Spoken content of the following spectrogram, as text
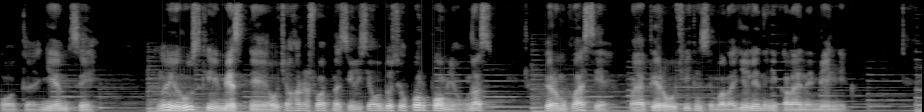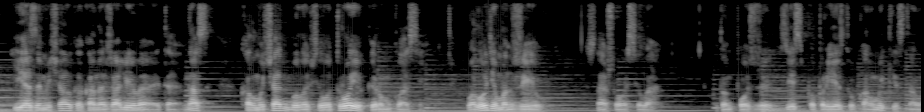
вот, э, немцы, ну и русские местные очень хорошо относились. Я вот до сих пор помню, у нас в первом классе моя первая учительница была Елена Николаевна Мельник. И я замечал, как она жалела это. Нас, калмычат, было всего трое в первом классе. Володя Манжиев с нашего села. Потом позже здесь по приезду в Калмыкию стал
